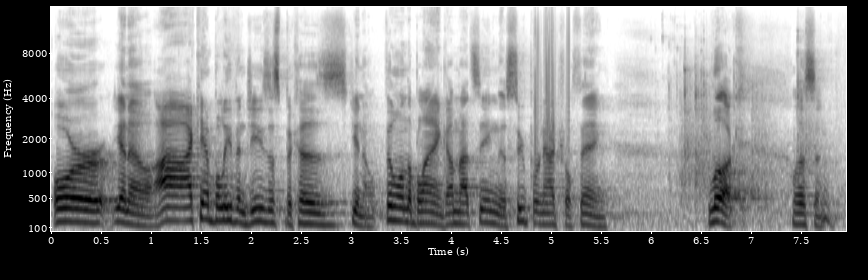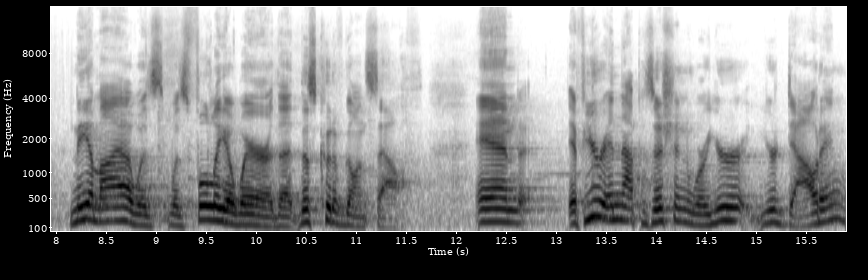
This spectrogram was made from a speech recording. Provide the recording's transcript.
Or, you know, I, can't believe in Jesus because, you know, fill in the blank, I'm not seeing this supernatural thing. Look, listen, Nehemiah was, was fully aware that this could have gone south. And if you're in that position where you're, you're doubting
